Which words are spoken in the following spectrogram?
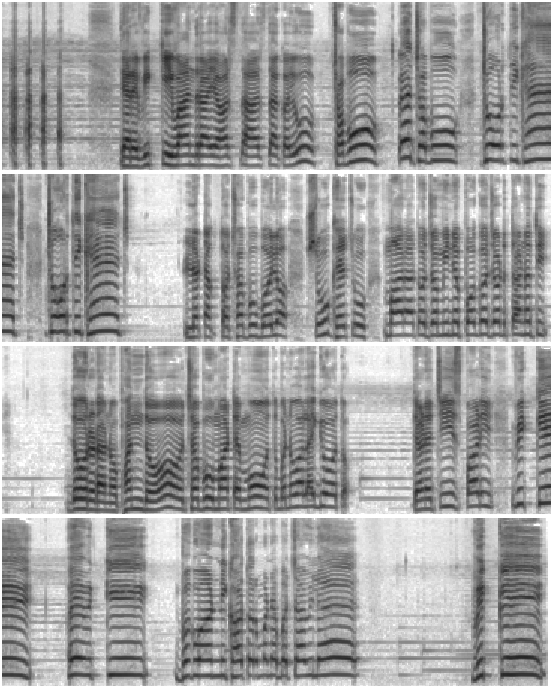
ત્યારે વિક્કી વાંદરાએ હસતા હસતા કહ્યું છબુ એ છબુ જોરથી ખેંચ જોરથી ખેંચ. લટકતો છબુ બોલ્યો, શું ખેંચું? મારા તો જમીને પગ જડતા નથી. દોરડાનો ફંદો છબુ માટે મોત બનવા લાગ્યો હતો. તેણે ચીસ પાડી, વિક્કી, હે વિક્કી, ભગવાનની ખાતર મને બચાવી લે. વિક્કી,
